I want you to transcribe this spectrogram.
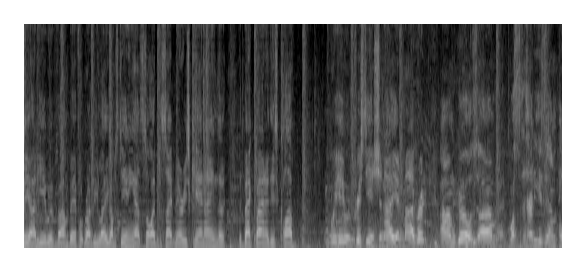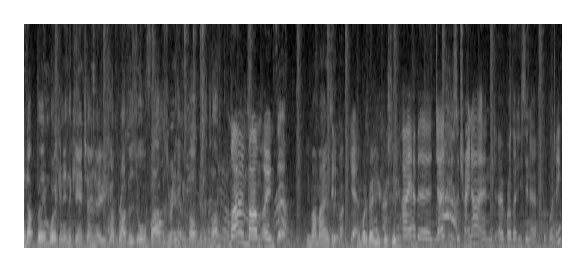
start here with um, Barefoot Rugby League. I'm standing outside the St Mary's Canteen, the, the backbone of this club. We're here with Christy and Shanae and Margaret. Um, girls, um, what's the, how do you um, end up being working in the canteen? Have you got brothers or fathers or anything involved in the club? My mum owns it. Your mum owns it. much, yeah. And what about you, Christy? I have a dad who's a trainer and a brother who's in a football team.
